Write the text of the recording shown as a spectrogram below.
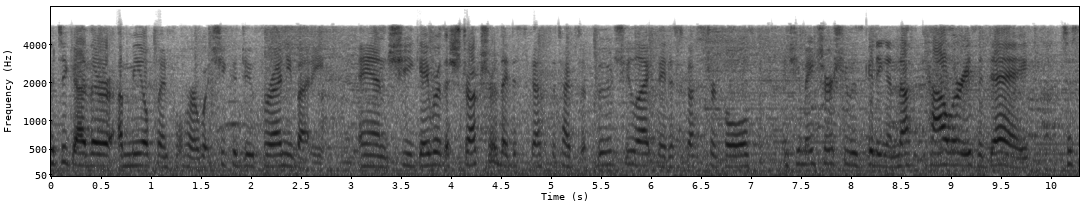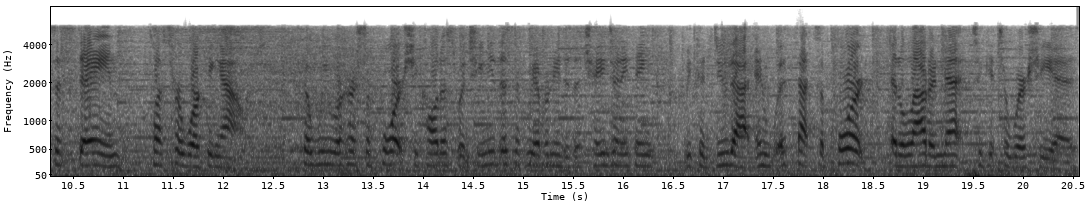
put together a meal plan for her, what she could do for anybody. And she gave her the structure, they discussed the types of food she liked, they discussed her goals, and she made sure she was getting enough calories a day to sustain plus her working out. So we were her support. She called us when she needed us. If we ever needed to change anything, we could do that. And with that support, it allowed Annette to get to where she is.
